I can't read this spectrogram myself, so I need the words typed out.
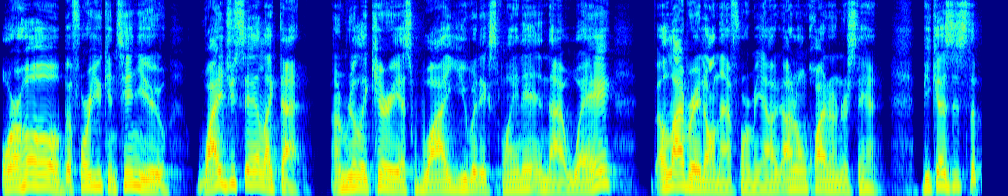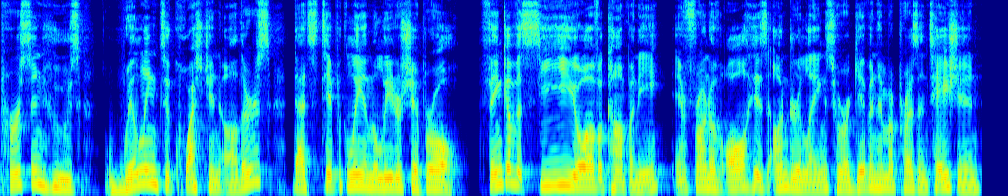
Or, oh, before you continue, why did you say it like that? I'm really curious why you would explain it in that way. Elaborate on that for me. I, I, don't quite understand. Because it's the person who's willing to question others that's typically in the leadership role. Think of a CEO of a company in front of all his underlings who are giving him a presentation.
